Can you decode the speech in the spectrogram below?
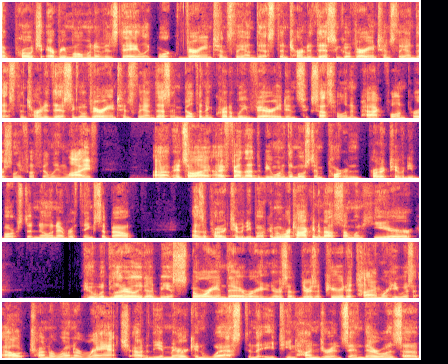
approach every moment of his day like work very intensely on this then turn to this and go very intensely on this then turn to this and go very intensely on this and built an incredibly varied and successful and impactful and personally fulfilling life um, and so I, I, found that to be one of the most important productivity books that no one ever thinks about as a productivity book i mean we're talking about someone here who would literally there'd be a story in there where there's a there's a period of time where he was out trying to run a ranch out in the American West in the 1800s, and there was a uh,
